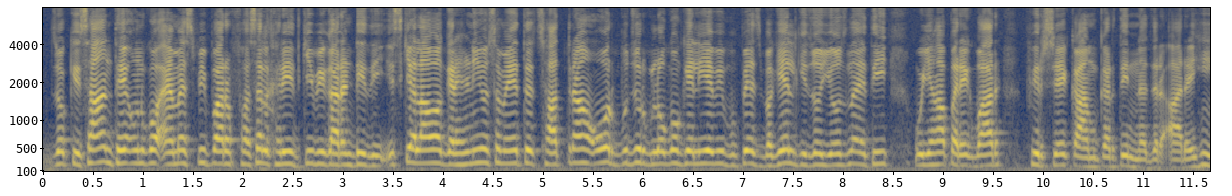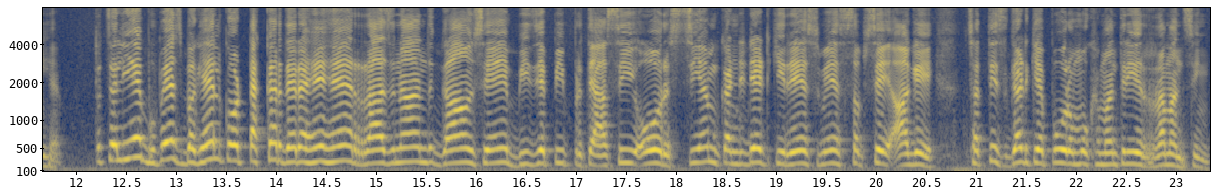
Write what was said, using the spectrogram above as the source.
जो किसान थे उनको एमएसपी पर फ़सल खरीद की भी गारंटी दी। इसके अलावा गृहिणियों समेत छात्राओं और बुज़ुर्ग लोगों के लिए भी भूपेश बघेल की जो योजनाएँ थी, वो यहाँ पर एक बार फिर से काम करती नज़र आ रही हैं। तो चलिए भूपेश बघेल को टक्कर दे रहे हैं राजनांद गाँव से बीजेपी प्रत्याशी और सीएम कैंडिडेट की रेस में सबसे आगे छत्तीसगढ़ के पूर्व मुख्यमंत्री रमन सिंह।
